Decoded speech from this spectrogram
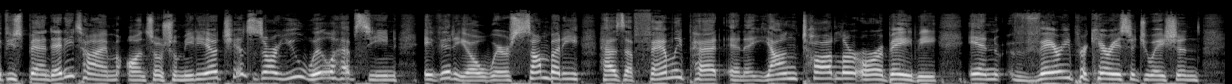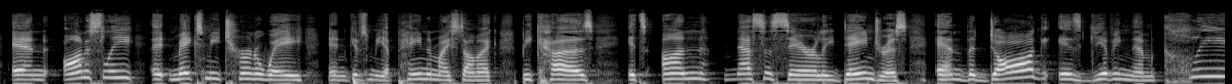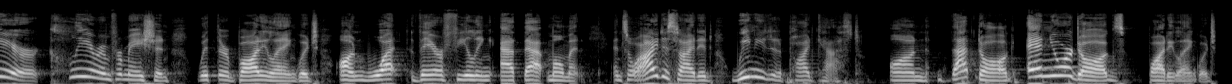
If you spend any time on social media, chances are you will have seen a video where somebody has a family pet and a young toddler or a baby in very precarious situations. And honestly, it makes me turn away and gives me a pain in my stomach because it's unnecessarily dangerous. And the dog is giving them clear, clear information with their body language on what they're feeling at that moment. And so I decided we needed a podcast on that dog and your dog's body language.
